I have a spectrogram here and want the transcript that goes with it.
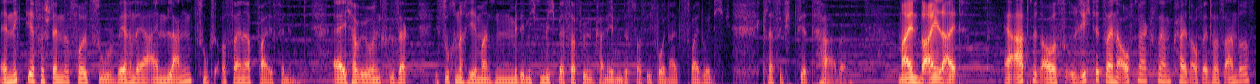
Er nickt dir verständnisvoll zu, während er einen langen Zug aus seiner Pfeife nimmt. Äh, ich habe übrigens gesagt, ich suche nach jemandem, mit dem ich mich besser fühlen kann. Eben das, was ich vorhin als zweideutig klassifiziert habe. Mein Beileid. Er atmet aus, richtet seine Aufmerksamkeit auf etwas anderes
